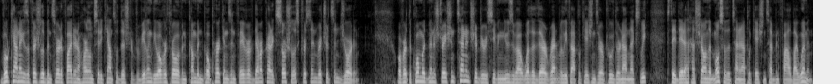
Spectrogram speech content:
Vote counting has officially been certified in a Harlem City Council district, revealing the overthrow of incumbent Bill Perkins in favor of Democratic Socialist Kristin Richardson Jordan. Over at the Cuomo administration, tenants should be receiving news about whether their rent relief applications are approved or not next week. State data has shown that most of the tenant applications have been filed by women.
